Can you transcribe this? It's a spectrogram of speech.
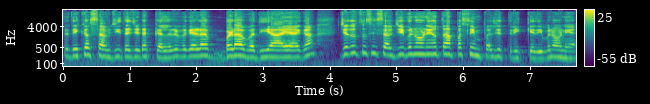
ਤੇ ਦੇਖੋ ਸਬਜ਼ੀ ਦਾ ਜਿਹੜਾ ਕਲਰ ਵਗੈਰਾ ਬੜਾ ਵਧੀਆ ਆਇਆ ਹੈਗਾ। ਜਦੋਂ ਤੁਸੀਂ ਸਬਜ਼ੀ ਬਣਾਉਣੇ ਹੋ ਤਾਂ ਆਪਾਂ ਸਿੰਪਲ ਜਿਹੇ ਤਰੀਕੇ ਦੀ ਬਣਾਉਣੇ ਆ।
